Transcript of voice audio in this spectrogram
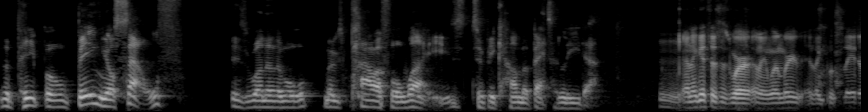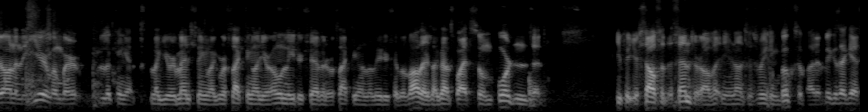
the people being yourself is one of the more, most powerful ways to become a better leader. Hmm, and I guess this is where I mean, when we're like later on in the year, when we're looking at like you were mentioning, like reflecting on your own leadership and reflecting on the leadership of others, like that's why it's so important that you put yourself at the center of it, and you're not just reading books about it, because I guess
